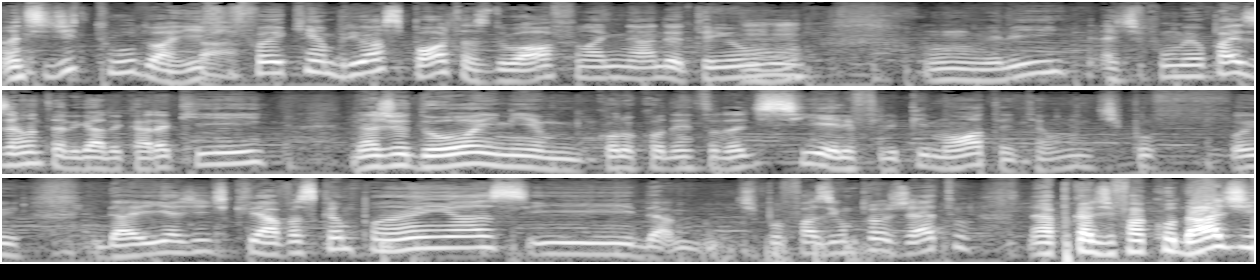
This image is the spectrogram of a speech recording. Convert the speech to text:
Antes de tudo, a RIF Tá. foi quem abriu as portas do offline nada. Eu tenho um, Uhum. um- Ele é tipo o meu paizão, tá ligado? O cara que me ajudou e me, me colocou dentro da DC, ele, o Felipe Mota, então, tipo, foi. Daí a gente criava as campanhas e, tipo, fazia um projeto. Na época de faculdade,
